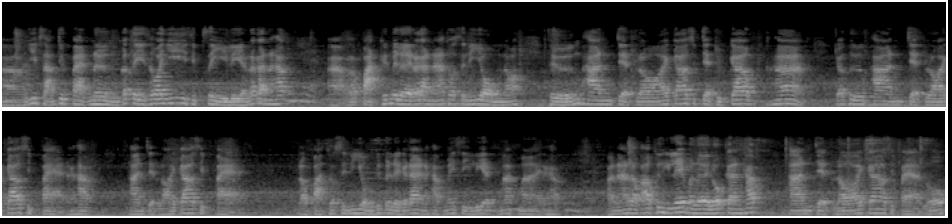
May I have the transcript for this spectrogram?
อ่า23.81 ก็ตีซะว่า 24 เหรียญแล้วกันนะครับเราปัดขึ้นไปเลยแล้วกันนะทศนิยมเนาะ ถึง 1,797.95 ก็คือ 1,798 นะครับ 1,798 เราปัดทศนิยมขึ้นไปเลยก็ได้นะครับ ไม่ซีเรียสมากมายนะครับ เพราะนั้นเราก็เอาเครื่องคิดเลขมาเลยลบกันครับ 1,798 ลบ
